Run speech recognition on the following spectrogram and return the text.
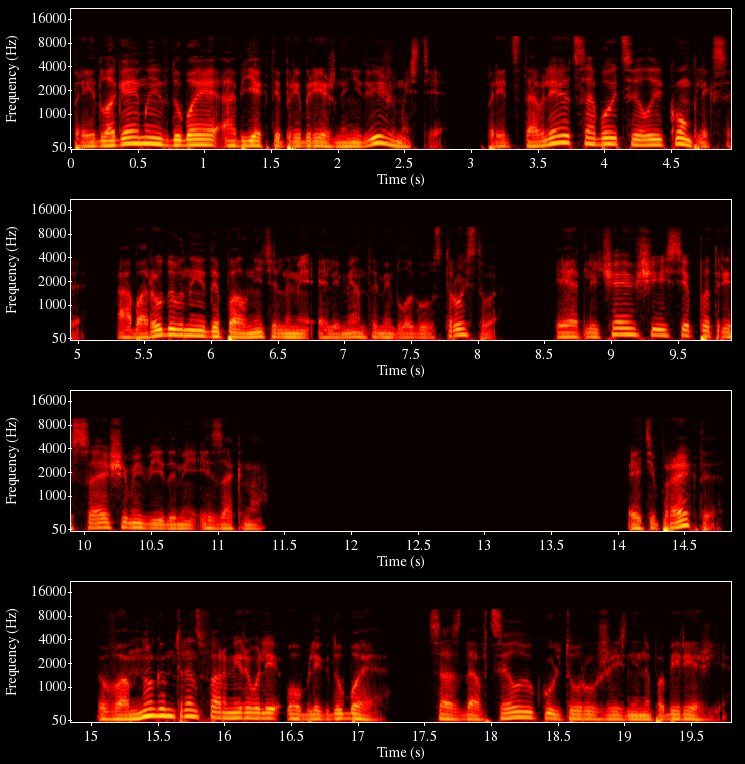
предлагаемые в Дубае объекты прибрежной недвижимости представляют собой целые комплексы, оборудованные дополнительными элементами благоустройства и отличающиеся потрясающими видами из окна. Эти проекты во многом трансформировали облик Дубая, создав целую культуру жизни на побережье.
